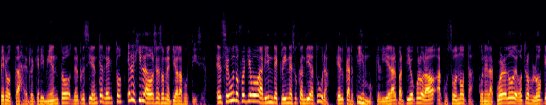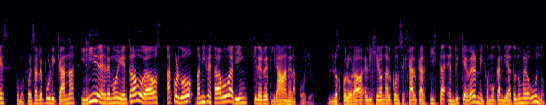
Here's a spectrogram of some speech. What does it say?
Pero tras el requerimiento del presidente electo, el legislador se sometió a la justicia. El segundo fue que Bogarín decline su candidatura. El cartismo, que lidera el Partido Colorado, acusó nota. Con el acuerdo de otros bloques, como Fuerza Republicana y líderes de movimientos abogados, acordó manifestar a Bogarín que le retiraban el apoyo. Los colorados eligieron al concejal cartista Enrique Berni como candidato número uno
